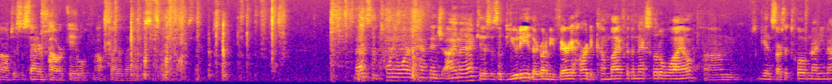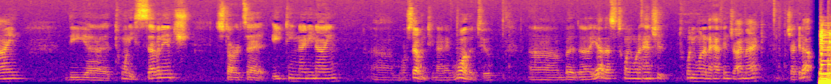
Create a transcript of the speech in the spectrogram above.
Oh, just a standard power cable outside of that, just inside the box there. That's the 21 and a half inch iMac. This is a beauty. They're going to be very hard to come by for the next little while. Um, again, starts at 12.99. The uh, 27 inch starts at 18.99 um, or 17.99, one of the two. Um, but uh, yeah, that's a 21 and a half 21 and a half inch iMac. Check it out.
